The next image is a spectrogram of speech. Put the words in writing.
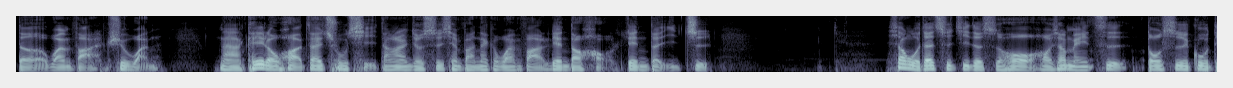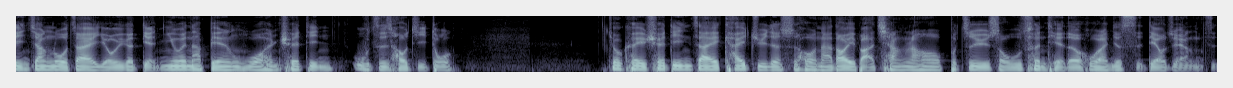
的玩法去玩，那可以的话，在初期当然就是先把那个玩法练到好，练的一致。像我在吃鸡的时候，好像每一次都是固定降落在有一个点，因为那边我很确定物资超级多，就可以确定在开局的时候拿到一把枪，然后不至于手无寸铁的忽然就死掉这样子。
